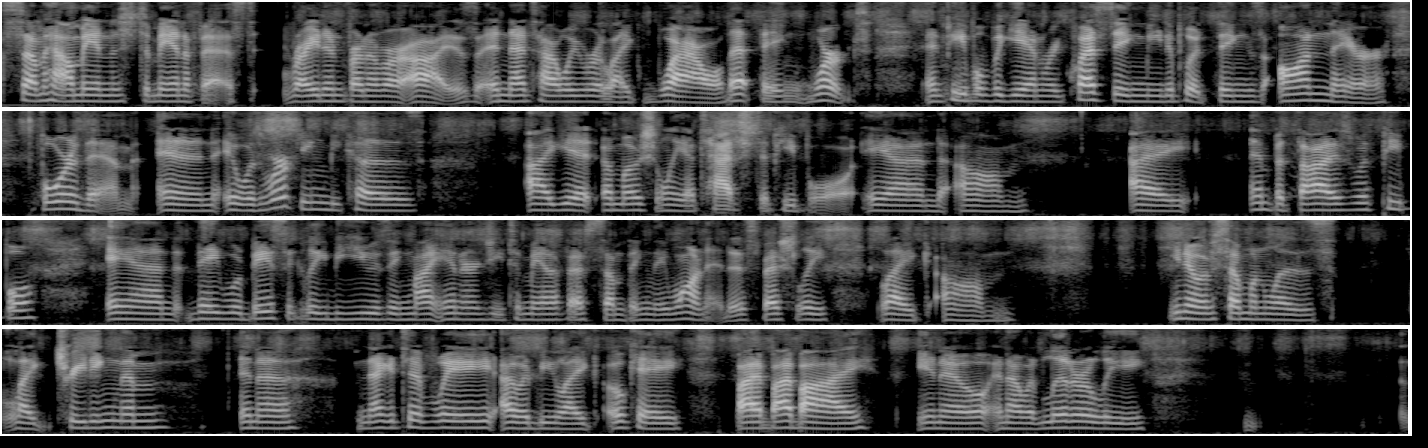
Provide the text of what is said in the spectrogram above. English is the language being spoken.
somehow managed to manifest right in front of our eyes. And that's how we were like, wow, that thing works. And people began requesting me to put things on there for them. And it was working because I get emotionally attached to people and um, I empathize with people. And they would basically be using my energy to manifest something they wanted, especially like, um, you know, if someone was like treating them in a negative way, I would be like, okay, bye, bye, bye, you know, and I would literally,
